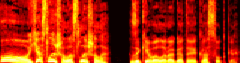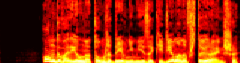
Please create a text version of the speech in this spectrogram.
«О, я слышала, слышала», — закивала рогатая красотка. «Он говорил на том же древнем языке демонов, что и раньше».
